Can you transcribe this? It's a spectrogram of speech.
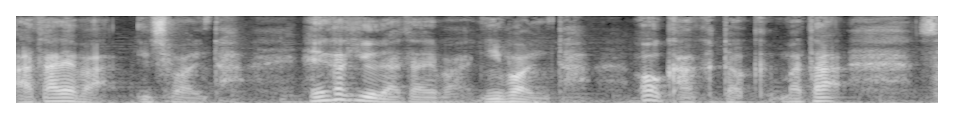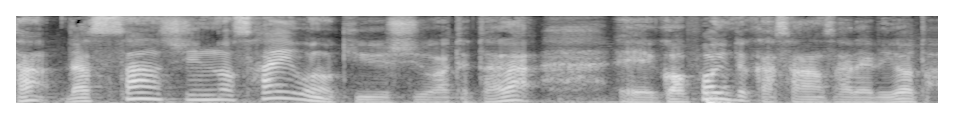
当たれば1ポイント。変化球で当たれば2ポイント。を獲得。また、奪三振の最後の球種を当てたら、えー、5ポイント加算されるよと。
